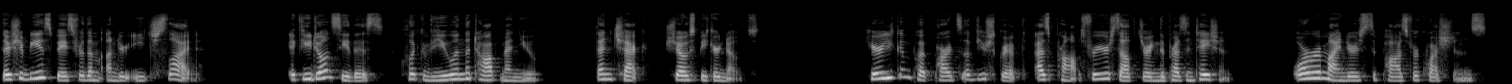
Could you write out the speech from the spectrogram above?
There should be a space for them under each slide. If you don't see this, click View in the top menu, then check Show Speaker Notes. Here you can put parts of your script as prompts for yourself during the presentation, or reminders to pause for questions,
